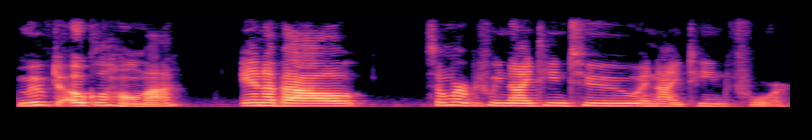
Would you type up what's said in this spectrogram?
moved to Oklahoma in about somewhere between 1902 and 1904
